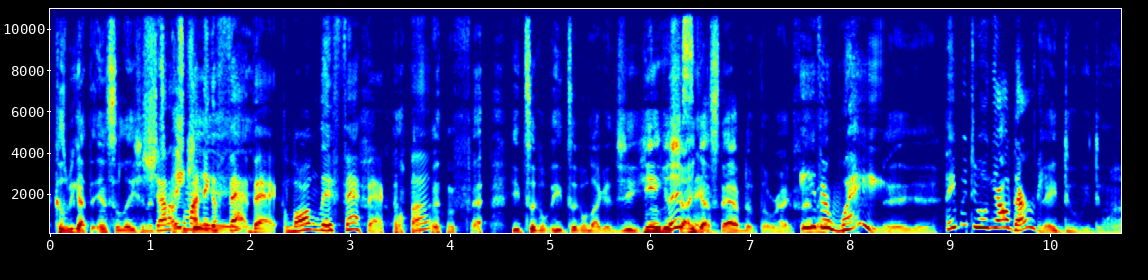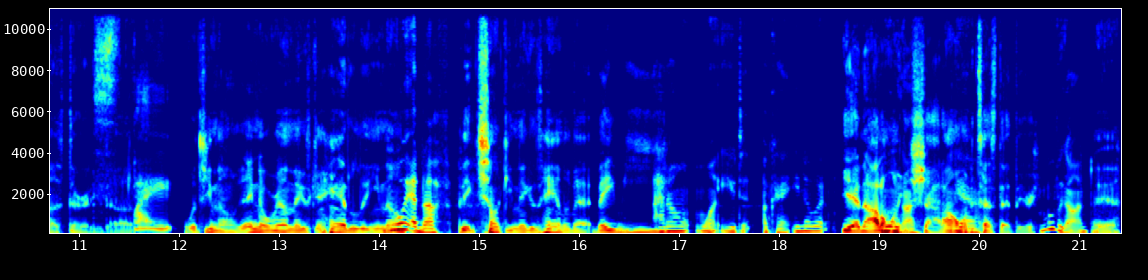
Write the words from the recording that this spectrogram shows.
Because we got the insulation. Shout out to my nigga Fatback. Long live Fatback. The fuck? Fat. He took him. He took him like a G. He ain't get shot. He got stabbed up though, right? Fatback? Either way, Yeah, yeah. they be doing y'all dirty. They do be doing us dirty, dog. like What you know? Ain't no real niggas can handle it. You know, boy enough. big chunky niggas handle that, baby. I don't want you to. Okay, you know what? Yeah, no, I don't want to get shot. I don't Yeah. want to test that theory. Moving on. Yeah.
